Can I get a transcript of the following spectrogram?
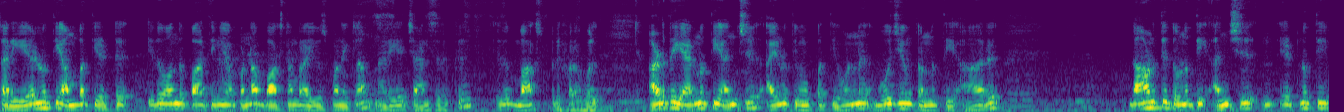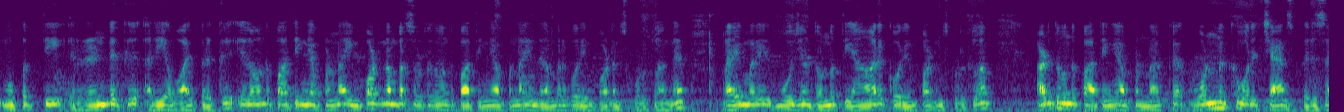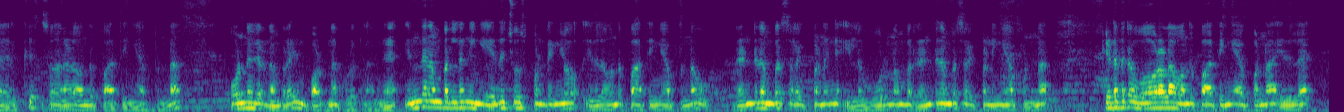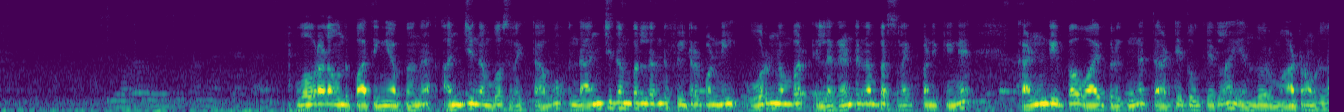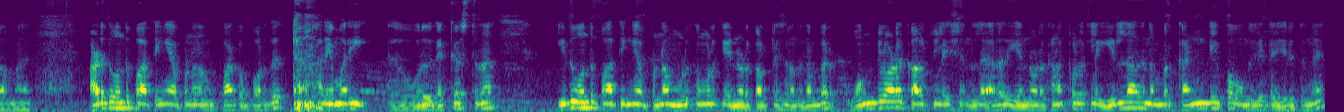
சாரி எழுநூற்றி ஐம்பத்தி எட்டு. இது வந்து பார்த்தீங்க அப்படின்னா பாக்ஸ் நம்பராக யூஸ் பண்ணிக்கலாம். நிறைய சான்ஸ் இருக்குது இது பாக்ஸ் ப்ரிஃபரபுள் அடுத்து இரநூத்தி அஞ்சு ஐநூற்றி முப்பத்தி ஒன்று பூஜ்ஜியம் தொண்ணூற்றி ஆறு நானூற்றி தொண்ணூற்றி அஞ்சு எட்நூற்றி முப்பத்தி ரெண்டுக்கு அதிக வாய்ப்பு இருக்குது இதில் வந்து பார்த்தீங்க அப்படின்னா இம்பார்ட்டன்ட் நம்பர் சொல்கிறது வந்து பார்த்தீங்க அப்படின்னா இந்த நம்பருக்கு ஒரு இம்பார்ட்டன்ஸ் கொடுக்கலாங்க. அதே மாதிரி பூஜ்ஜியம் தொண்ணூற்றி ஆறுக்கு ஒரு இம்பார்ட்டன்ஸ் கொடுக்கலாம். அடுத்து வந்து பார்த்தீங்க அப்படின்னாக்க ஒன்றுக்கு ஒரு சான்ஸ் பெருசாக இருக்குது ஸோ அதனால் வந்து பார்த்தீங்க அப்படின்னா ஒன்றுங்கிற நம்பரை இம்பார்ட்டண்ட்டாக கொடுக்கலாங்க. இந்த நம்பரில் நீங்கள் எது சூஸ் பண்ணுறீங்களோ இதில் வந்து பார்த்தீங்க அப்படின்னா ரெண்டு நம்பர் செலக்ட் பண்ணுங்கள் இல்லை ஒரு நம்பர் ரெண்டு நம்பர் செலக்ட் பண்ணீங்க அப்படின்னா கிட்டத்தட்ட ஓவராலாக வந்து பார்த்தீங்க அப்படின்னா இதில் ஓவராலாக வந்து பார்த்தீங்க அப்படின்னா அஞ்சு நம்பர் செலக்ட் ஆகும். இந்த அஞ்சு நம்பர்லேருந்து ஃபில்டர் பண்ணி ஒரு நம்பர் இல்லை ரெண்டு நம்பர் செலக்ட் பண்ணிக்கோங்க. கண்டிப்பாக வாய்ப்பு இருக்குங்க. தட்டி தூக்கிடலாம். எந்த ஒரு மாற்றம் இல்லாமல் அடுத்து வந்து பார்த்தீங்க அப்படின்னா நம்ம பார்க்க போகிறது அதே மாதிரி ஒரு ரெக்வஸ்ட் தான். இது வந்து பார்த்தீங்க அப்படின்னா முழுக்க முழுக்க என்னோட கால்குலேஷன் அந்த நம்பர் உங்களோட கால்குலேஷனில் அதாவது என்னோட கணக்கு வழக்கில் இல்லாத நம்பர் கண்டிப்பாக உங்ககிட்ட இருக்குங்க.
